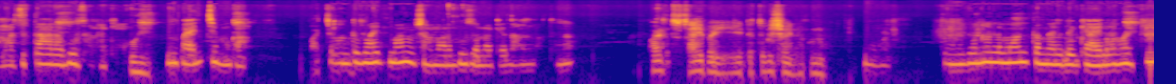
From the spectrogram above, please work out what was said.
আমার যে তারা বুঝো নাকি বাইর জমগা বাচ্চা যখন তো বাইর মানুষ আমার বুঝো নাকি জানো না তো না তো যাই ভাই এটা তো বিষয় না কোনো কি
